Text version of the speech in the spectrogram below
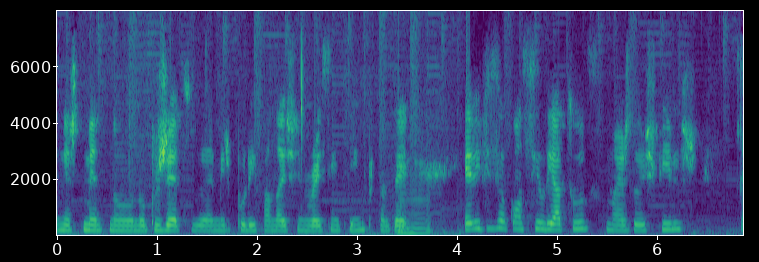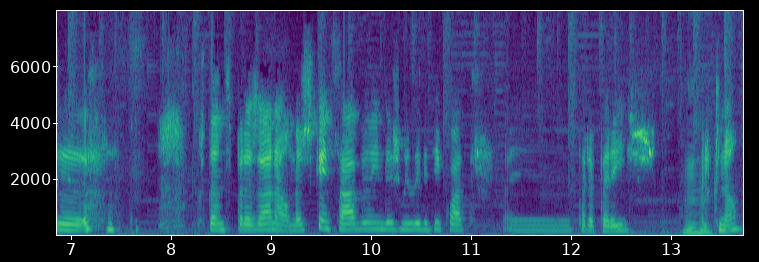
neste momento no, no projeto da Mirpuri Foundation Racing Team, portanto é, uhum. é difícil conciliar tudo, mais dois filhos. Portanto, para já não, mas quem sabe em 2024 em, para Paris, uhum. porque não?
